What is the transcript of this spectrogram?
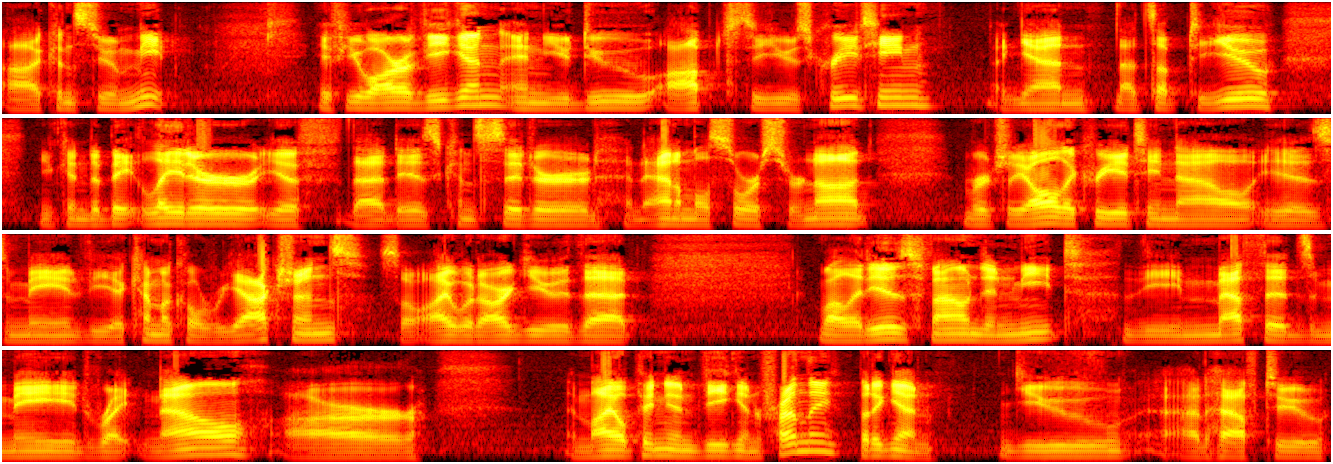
uh, consume meat. If you are a vegan and you do opt to use creatine, again, that's up to you. You can debate later if that is considered an animal source or not. Virtually all the creatine now is made via chemical reactions. So I would argue that while it is found in meat, the methods made right now are, in my opinion, vegan friendly. But again, you would have to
